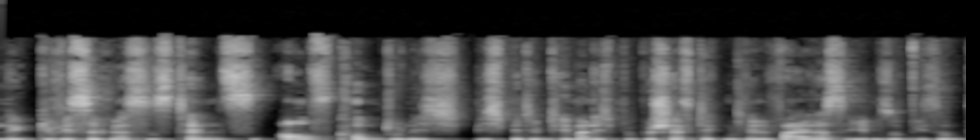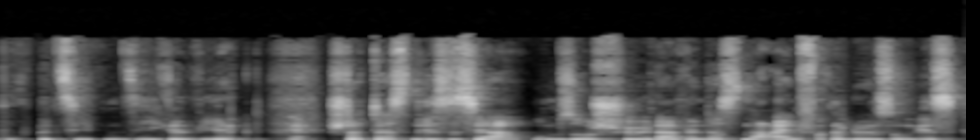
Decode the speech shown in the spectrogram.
eine gewisse Resistenz aufkommt und ich mich mit dem Thema nicht mehr beschäftigen will, weil das eben so wie so ein Buch mit sieben Siegel wirkt. Ja. Stattdessen ist es ja umso schöner, wenn das eine einfache Lösung ist.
